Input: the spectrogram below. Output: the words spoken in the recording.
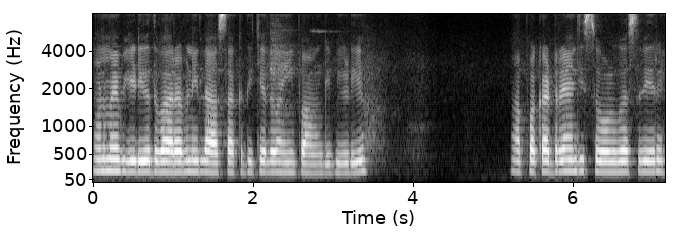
ਹੁਣ ਮੈਂ ਵੀਡੀਓ ਦੁਬਾਰਾ ਵੀ ਨਹੀਂ ਲਾ ਸਕਦੀ, ਚਲੋ ਐਂ ਪਾਉਂਗੀ ਵੀਡੀਓ। ਆਪਾਂ ਕੱਢ ਰਹੇ ਹਾਂ ਜੀ 16 ਸਵੇਰੇ।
